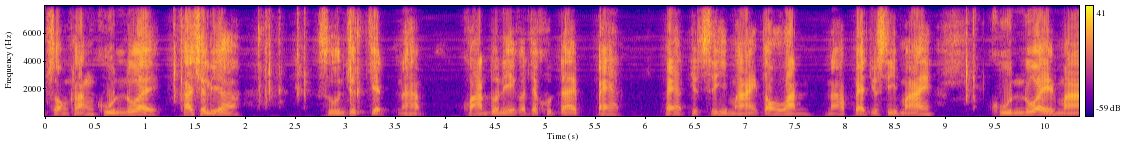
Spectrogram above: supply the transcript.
บ12ครั้งคูณด้วยค่าเฉลี่ย 0.7 นะครับ ขวานตัวนี้ก็จะขุดได้ 8 8.4 ไม้ต่อวันนะครับ 8.4 ไม้ คูณด้วยไม้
